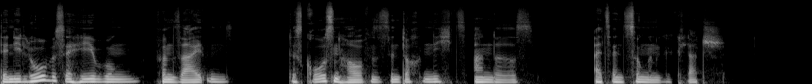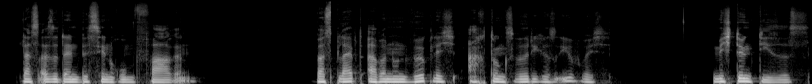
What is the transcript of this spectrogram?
Denn die Lobeserhebungen von Seiten des großen Haufens sind doch nichts anderes als ein Zungengeklatsch. Lass also dein bisschen Ruhm fahren. Was bleibt aber nun wirklich Achtungswürdiges übrig? Mich dünkt dieses,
